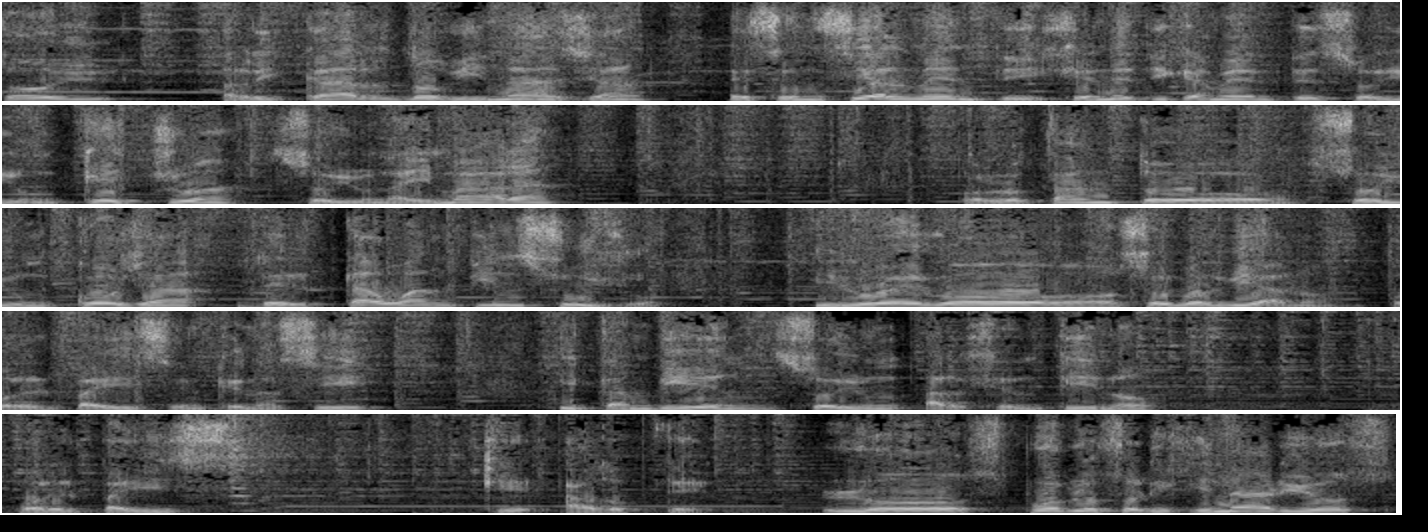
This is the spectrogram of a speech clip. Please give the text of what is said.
Soy Ricardo Vinaya, esencialmente y genéticamente soy un quechua, soy un aymara, por lo tanto soy un colla del Tahuantinsuyo. Y luego soy boliviano por el país en que nací. Y también soy un argentino por el país que adopté. Los pueblos originarios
